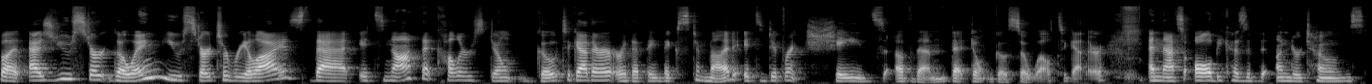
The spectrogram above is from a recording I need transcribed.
But as you start going, you start to realize that it's not that colors don't go together or that they mix to mud. It's different shades of them that don't go so well together. And that's all because of the undertones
